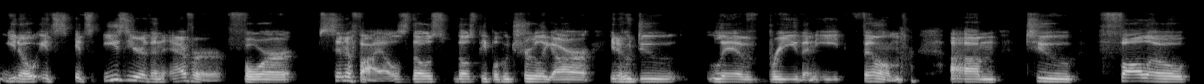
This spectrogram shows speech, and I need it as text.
you know it's it's easier than ever for cinephiles, those those people who truly are you know who do live, breathe, and eat film, um, to follow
